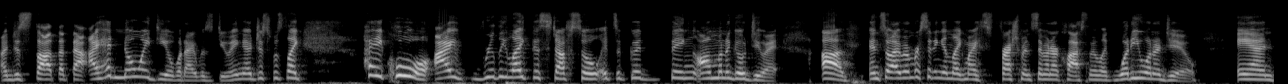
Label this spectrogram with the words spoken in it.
I just thought that that I had no idea what I was doing. I just was like, "Hey, cool. I really like this stuff, so it's a good thing. I'm going to go do it." Um, and so I remember sitting in like my freshman seminar class, and they're like, "What do you want to do?" And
